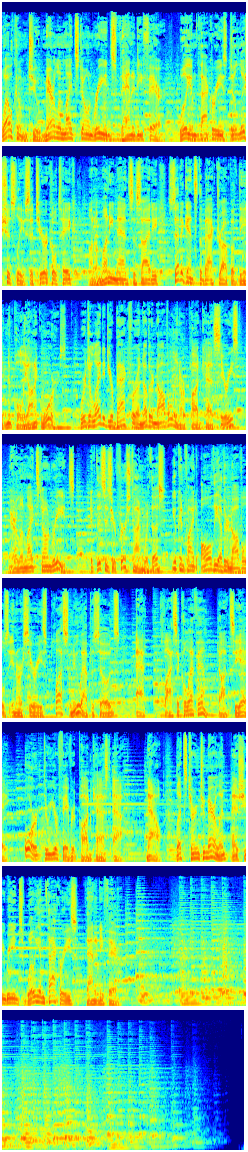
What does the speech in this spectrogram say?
Welcome to Marilyn Lightstone Reads Vanity Fair, William Thackeray's deliciously satirical take on a money mad society set against the backdrop of the Napoleonic Wars. We're delighted you're back for another novel in our podcast series, Marilyn Lightstone Reads. If this is your first time with us, you can find all the other novels in our series plus new episodes at classicalfm.ca or through your favorite podcast app. Now, let's turn to Marilyn as she reads William Thackeray's Vanity Fair.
